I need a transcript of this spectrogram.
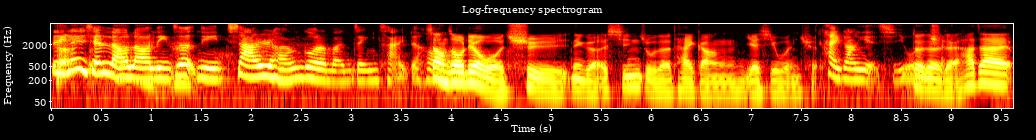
你可以先聊聊你这你夏日好像过得蛮精彩的。上周六我去那个新竹的太钢野溪温泉。太钢野溪温泉。对对对，他在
